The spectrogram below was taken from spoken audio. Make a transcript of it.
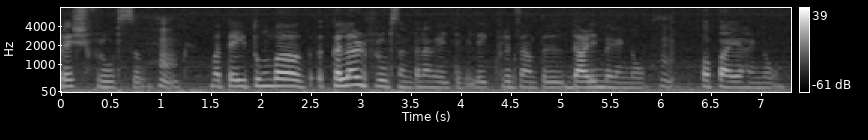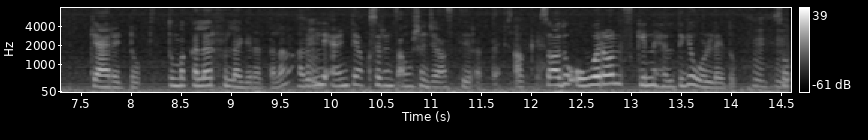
ಫ್ರೆಶ್ ಫ್ರೂಟ್ಸು ಮತ್ತೆ ಮತ್ತು ಈ ತುಂಬ ಕಲರ್ಡ್ ಫ್ರೂಟ್ಸ್ ಅಂತ ನಾವು ಹೇಳ್ತೀವಿ. ಲೈಕ್ ಫಾರ್ ಎಕ್ಸಾಂಪಲ್ ದಾಳಿಂಬೆ ಹಣ್ಣು ಪಪ್ಪಾಯ ಹಣ್ಣು. ಕ್ಯಾರೆಟು ತುಂಬ ಕಲರ್ಫುಲ್ ಆಗಿರುತ್ತಲ್ಲ ಅದರಲ್ಲಿ ಆ್ಯಂಟಿ ಆಕ್ಸಿಡೆಂಟ್ಸ್ ಅಂಶ ಜಾಸ್ತಿ ಇರುತ್ತೆ. ಸೊ ಅದು ಓವರ್ ಆಲ್ ಸ್ಕಿನ್ ಹೆಲ್ತ್ಗೆ ಒಳ್ಳೆಯದು ಹ್ಮ್, ಸೊ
